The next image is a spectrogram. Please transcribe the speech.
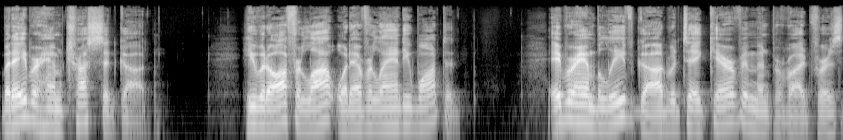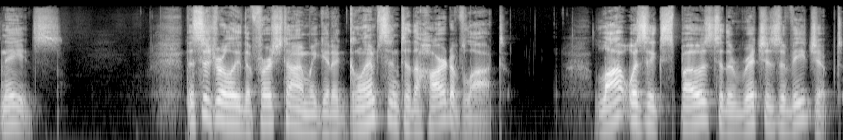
But Abraham trusted God. He would offer Lot whatever land he wanted. Abraham believed God would take care of him and provide for his needs. This is really the first time we get a glimpse into the heart of Lot. Lot was exposed to the riches of Egypt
